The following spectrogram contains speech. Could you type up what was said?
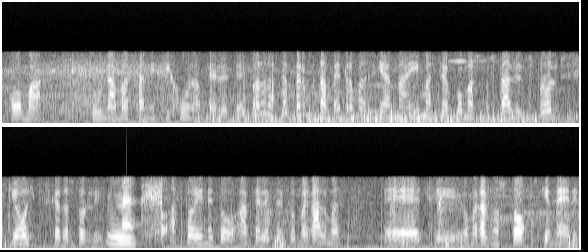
ακόμα που να μας ανησυχούν αν θέλετε. Παρ' όλα αυτά παίρνουμε τα μέτρα μας για να είμαστε ακόμα στο στάδιο της πρόληψης και όχι της καταστολής. Ναι. Αυτό είναι το, αν θέλετε, το μεγάλο μας, ε, έτσι, ο μεγάλος μας στόχος και μέρη.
